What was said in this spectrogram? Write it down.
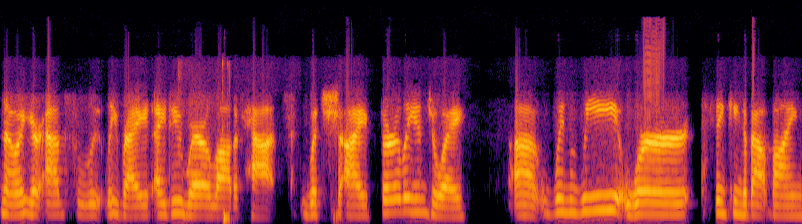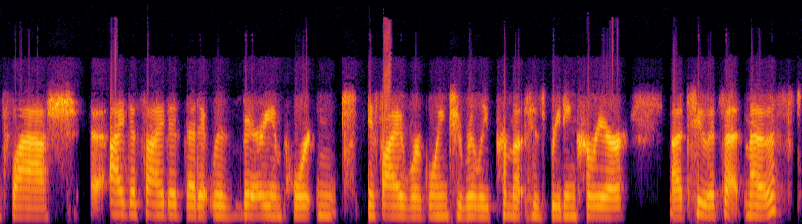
No, you're absolutely right. I do wear a lot of hats, which I thoroughly enjoy. Uh, when we were thinking about buying Flash, I decided that it was very important if I were going to really promote his breeding career uh, to its utmost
